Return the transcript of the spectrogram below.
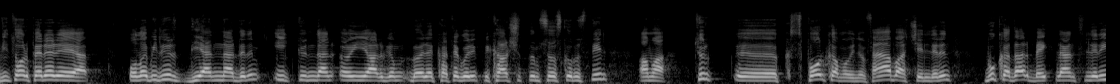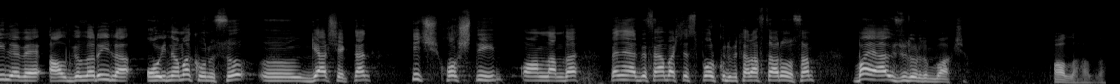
Vitor Pereira'ya olabilir diyenlerdenim. İlk günden ön yargım böyle kategorik bir karşıtlığım söz konusu değil. Ama Türk e, spor kamuoyunun Fenerbahçelilerin bu kadar beklentileriyle ve algılarıyla oynama konusu e, gerçekten hiç hoş değil. O anlamda ben eğer bir Fenerbahçe Spor Kulübü taraftarı olsam bayağı üzülürdüm bu akşam. Allah Allah.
